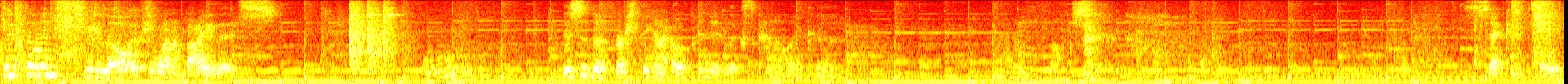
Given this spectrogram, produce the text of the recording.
click the link below if you want to buy this. Ooh. This is the first thing I opened. It looks kind of like a, fox. Second egg.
